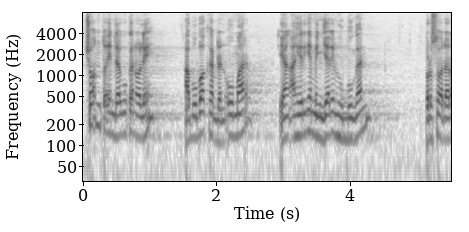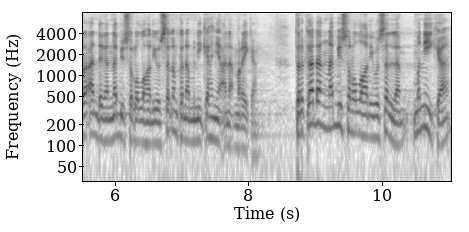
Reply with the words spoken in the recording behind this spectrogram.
contoh yang dilakukan oleh Abu Bakar dan Umar yang akhirnya menjalin hubungan persaudaraan dengan Nabi SAW karena menikahnya anak mereka. Terkadang Nabi SAW menikah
